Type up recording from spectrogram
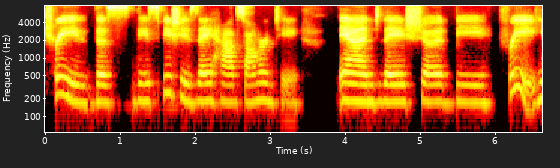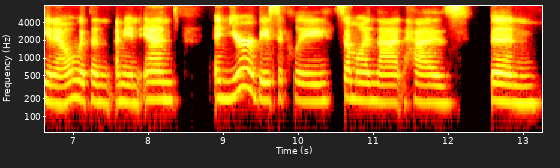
tree this these species they have sovereignty and they should be free you know within i mean and and you're basically someone that has been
